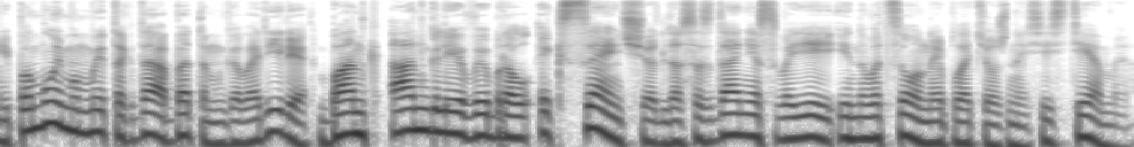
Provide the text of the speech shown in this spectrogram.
и, по-моему, мы тогда об этом говорили, Банк Англии выбрал Accenture для создания своей инновационной платежной системы.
